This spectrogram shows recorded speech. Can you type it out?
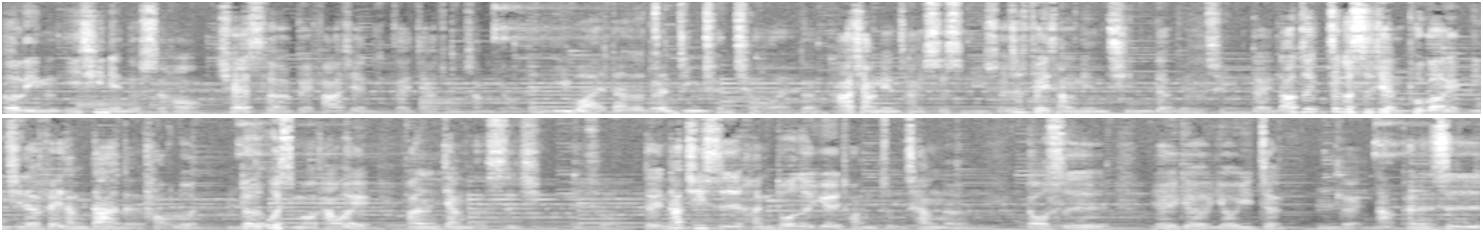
二零一七年的时候，Chester 被发现在家中上吊，很意外，但是震惊全球哎。对，他享年才四十一岁，是非常年轻的。年轻。对，然后这这个事件曝光也引起了非常大的讨论，嗯、就是为什么他会发生这样的事情？没错。对，那其实很多的乐团主唱呢，都是有一个忧郁症。嗯，对，那可能是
